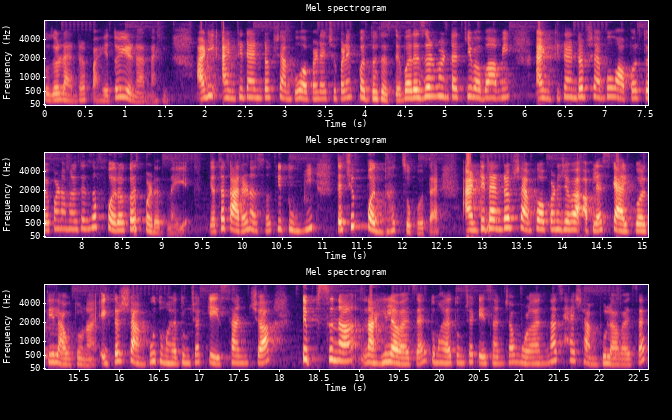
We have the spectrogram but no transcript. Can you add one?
तो जो डॅन्ड्रफ आहे तो येणार नाही. आणि अँटी डॅन्ड्रफ शॅम्पू वापरण्याची पण एक पद्धत असते. बरेच जण म्हणतात की बाबा आम्ही अँटी डॅन्ड्रफ शॅम्पू वापरतोय पण आम्हाला त्याचा फरकच पडत नाही आहे याचं कारण असं की तुम्ही त्याची पद्धत चुकवताय. अँटी डॅन्ड्रफ शॅम्पू आपण जेव्हा आपल्या स्कॅल्पवरती लावतो ना एकतर शॅम्पू तुम्हाला तुमच्या केसांच्या टिप्सना नाही लावायचा आहे तुम्हाला तुमच्या केसांच्या मुळांनाच हा शॅम्पू लावायचा आहे.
